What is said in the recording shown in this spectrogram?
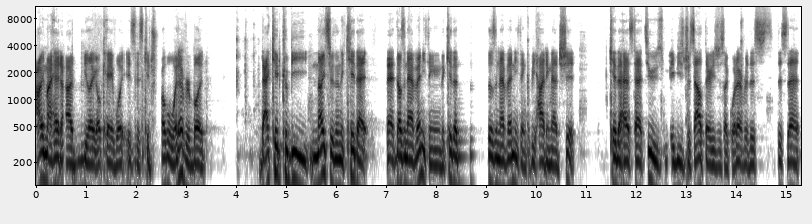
I in my head I'd be like, okay, what is this kid trouble, whatever. But that kid could be nicer than the kid that that doesn't have anything. The kid that doesn't have anything could be hiding that shit. Kid that has tattoos, maybe he's just out there. He's just like whatever this this that.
